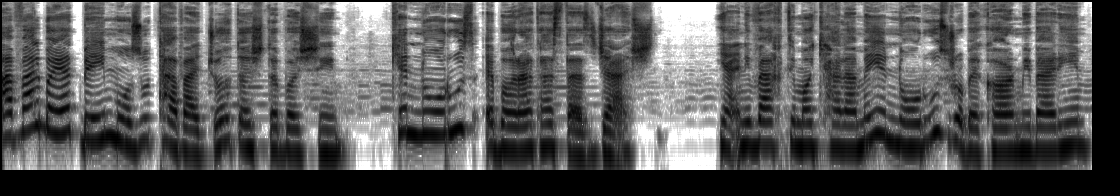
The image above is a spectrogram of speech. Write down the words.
اول باید به این موضوع توجه داشته باشیم که نوروز عبارت است از جشن. یعنی وقتی ما کلمه نوروز رو به کار می‌بریم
